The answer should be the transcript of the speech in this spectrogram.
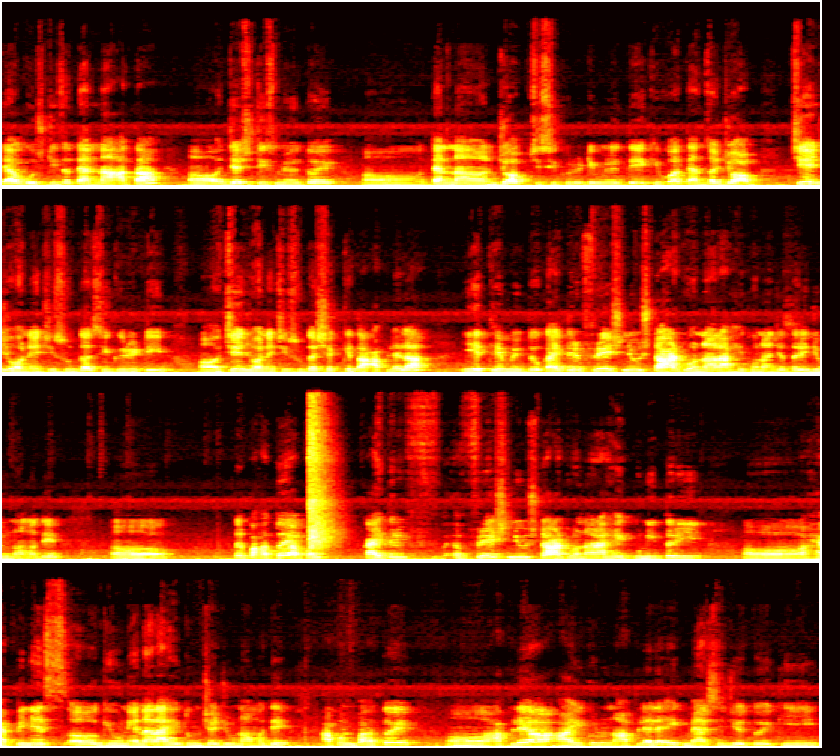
त्या गोष्टीचा त्यांना आता जस्टिस मिळतोय. त्यांना जॉबची सिक्युरिटी मिळते किंवा त्यांचा जॉब चेंज होण्याची सुद्धा सिक्युरिटी चेंज होण्याची सुद्धा शक्यता आपल्याला येथे मिळतो. काहीतरी फ्रेश न्यू स्टार्ट होणार आहे कुणाच्या तरी जीवनामध्ये. तर पाहतोय आपण काहीतरी फ्रेश न्यू स्टार्ट होणार आहे कुणीतरी हॅपीनेस घेऊन येणार आहे तुमच्या जीवनामध्ये. आपण पाहतोय आपल्या आईकडून आपल्याला एक मॅसेज येतोय की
